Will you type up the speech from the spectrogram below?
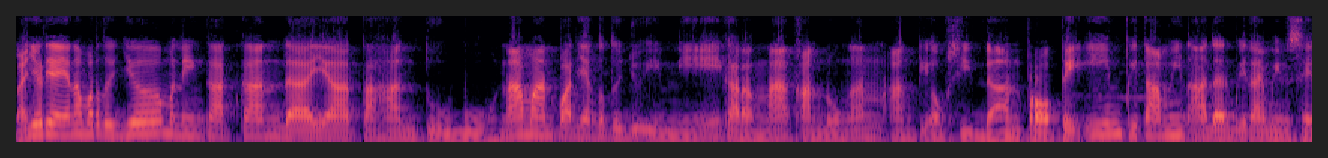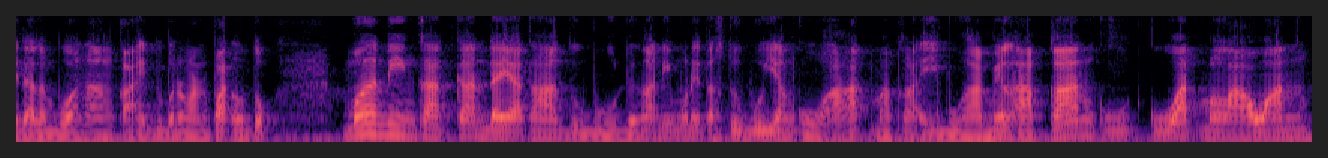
Lanjut ya, yang nomor 7 meningkatkan daya tahan tubuh. Nah, manfaat yang ketujuh ini karena kandungan antioksidan, protein, vitamin A dan vitamin C dalam buah nangka itu bermanfaat untuk meningkatkan daya tahan tubuh. Dengan imunitas tubuh yang kuat, maka ibu hamil akan kuat melawan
